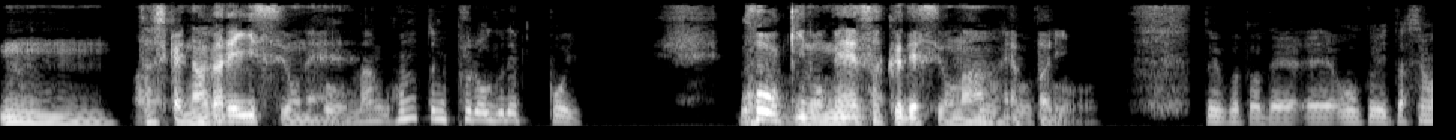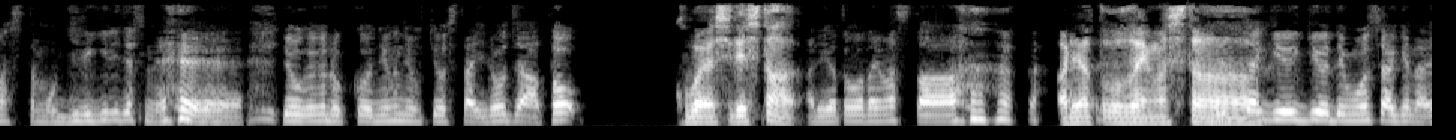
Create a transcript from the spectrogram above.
うん。確かに流れいいっすよそう、ね。なんか本当にプログレっぽい。後期の名作ですよそうなそう、そうやっぱり。。ということで、えーお送りいたしました。もうギリギリですね。洋楽ロックを日本に布教したいロジャーと、小林でした。ありがとうございました。ありがとうございましめっちゃた。ぎゅうぎゅうで申し訳ない。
